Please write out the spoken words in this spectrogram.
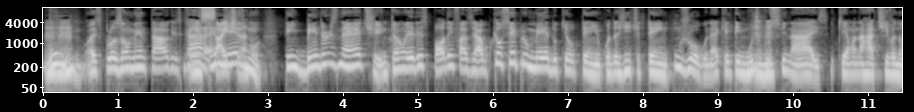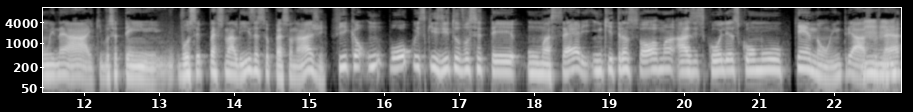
uhum. a explosão mental, que disse, cara, um é insight, é mesmo. Né? Tem Bandersnatch, então eles podem fazer algo. Porque eu sempre o medo que eu tenho quando a gente tem um jogo, né, que ele tem múltiplos uhum. finais, e que é uma narrativa não linear, e que você tem, você personaliza seu personagem, fica um pouco esquisito você ter uma série em que transforma as escolhas como canon, entre aspas, uhum. né?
